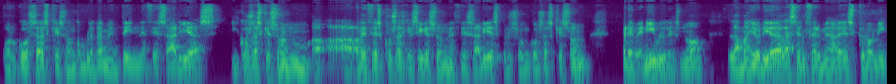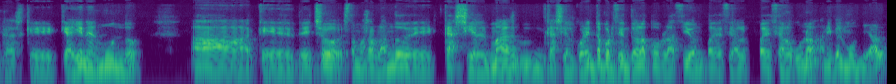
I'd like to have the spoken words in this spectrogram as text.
por cosas que son completamente innecesarias y cosas que son, a, veces cosas que sí que son necesarias, pero son cosas que son prevenibles, ¿no? La mayoría de las enfermedades crónicas que, que hay en el mundo, que de hecho estamos hablando de casi el, más, casi el 40% de la población padece, padece alguna a nivel mundial.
